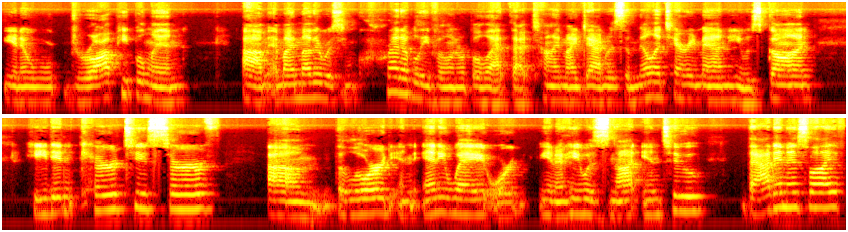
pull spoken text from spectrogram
you know, draw people in. Um, and my mother was incredibly vulnerable at that time. My dad was a military man, he was gone. He didn't care to serve um, the Lord in any way, or, you know, he was not into that in his life.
